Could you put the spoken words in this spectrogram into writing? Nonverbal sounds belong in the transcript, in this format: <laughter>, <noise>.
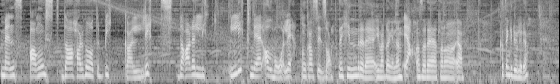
mens angst, da har det på en måte bikka litt. Da er det litt, litt mer alvorlig, om man kan si det sånn. Det hindrer det i hverdagen din? Ja. Altså, det er et eller annet, ja. Hva tenker du, Lydia?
